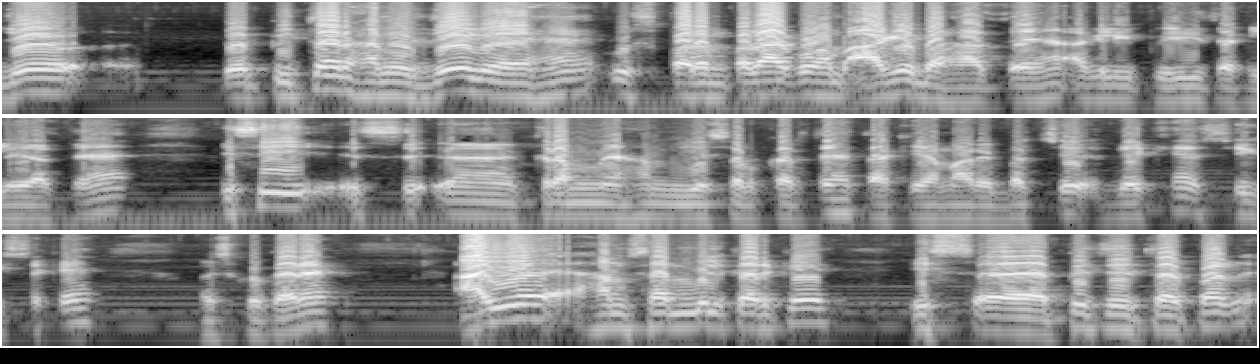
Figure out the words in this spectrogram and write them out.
जो पितर हमें दे गए हैं उस परंपरा को हम आगे बढ़ाते हैं अगली पीढ़ी तक ले जाते हैं। इसी इस क्रम में हम ये सब करते हैं ताकि हमारे बच्चे देखें सीख सकें और इसको करें। आइए हम सब मिल करके इस पितृ तर्पण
